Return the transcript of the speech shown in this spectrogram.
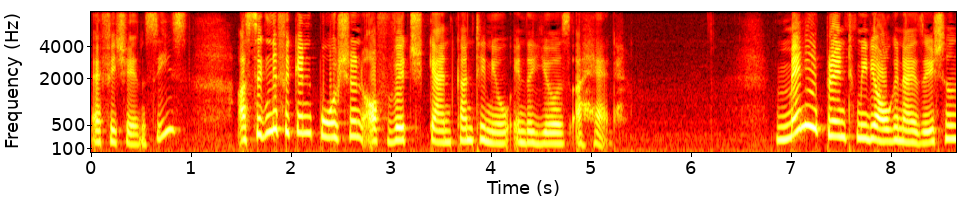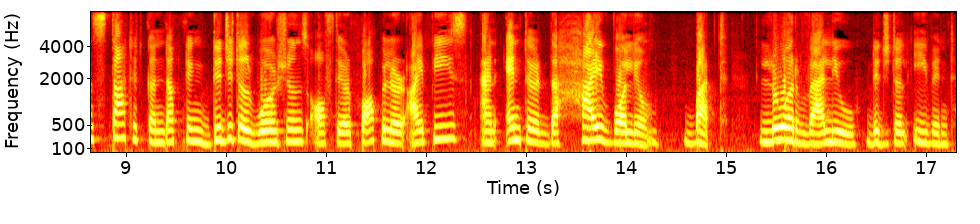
efficiencies, a significant portion of which can continue in the years ahead. Many print media organizations started conducting digital versions of their popular IPs and entered the high volume but lower value digital event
